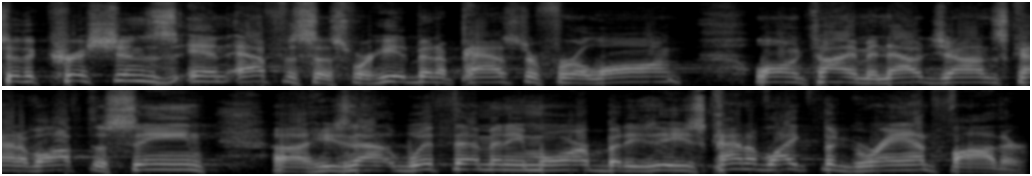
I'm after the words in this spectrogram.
to the Christians in Ephesus, where he had been a pastor for a long, long time. And now John's kind of off the scene. Uh, he's not with them anymore, but he's he's kind of like the grandfather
